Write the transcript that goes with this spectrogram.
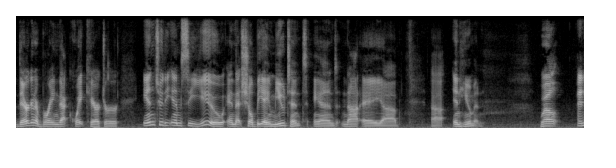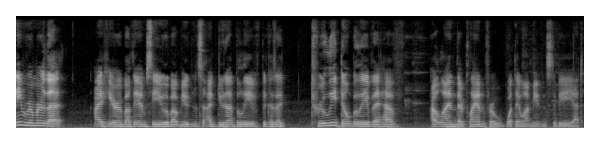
they're gonna bring that Quake character into the MCU, and that she'll be a mutant and not a uh, uh, Inhuman. Well, any rumor that I hear about the MCU about mutants, I do not believe because I truly don't believe they have outlined their plan for what they want mutants to be yet.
